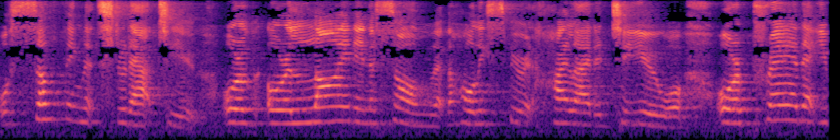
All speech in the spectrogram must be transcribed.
or something that stood out to you, or a, or a line in a song that the Holy Spirit highlighted to you, or, or a prayer that you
